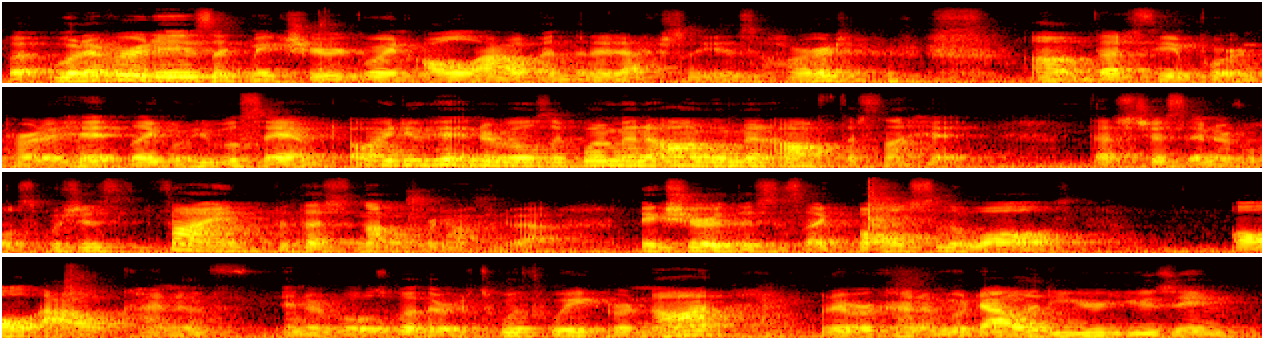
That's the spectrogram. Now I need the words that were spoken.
But whatever it is, like make sure you're going all out and that it actually is hard. um, that's the important part of HIIT. Like when people say, I'm, oh, I do HIIT intervals, like one minute on, one minute off, that's not HIIT. That's just intervals, which is fine, but that's not what we're talking about. Make sure this is like balls to the walls, all out kind of intervals, whether it's with weight or not, whatever kind of modality you're using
